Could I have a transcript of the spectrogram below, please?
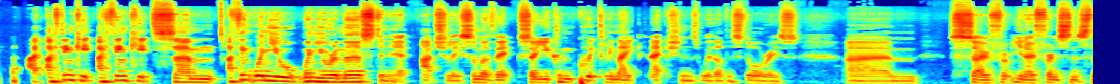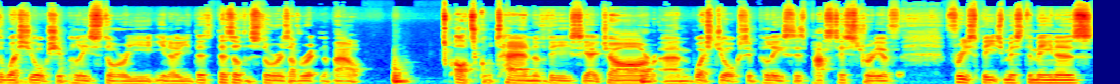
I, I, think it, I think it's um, I think when you when you're immersed in it, actually, some of it, so you can quickly make connections with other stories. Um, so, for you know, for instance, the West Yorkshire police story, you, you know, there's, there's other stories I've written about Article 10 of the ECHR, um, West Yorkshire Police's past history of free speech misdemeanors.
